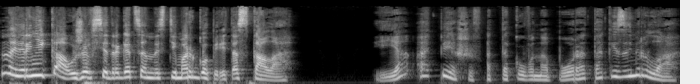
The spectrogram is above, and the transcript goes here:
«Наверняка уже все драгоценности Марго перетаскала!» Я, опешив от такого напора, так и замерла,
